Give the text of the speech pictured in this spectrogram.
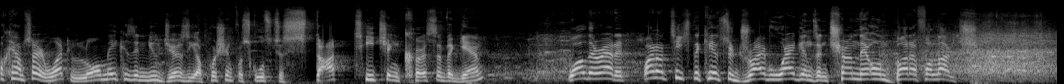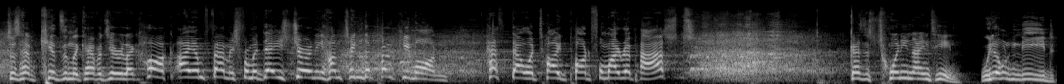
Okay, I'm sorry, what? Lawmakers in New Jersey are pushing for schools to start teaching cursive again? While they're at it, why not teach the kids to drive wagons and churn their own butter for lunch? Just have kids in the cafeteria like, Hark, I am famished from a day's journey hunting the Pokemon. Hast thou a Tide Pod for my repast? Guys, it's 2019. We don't need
